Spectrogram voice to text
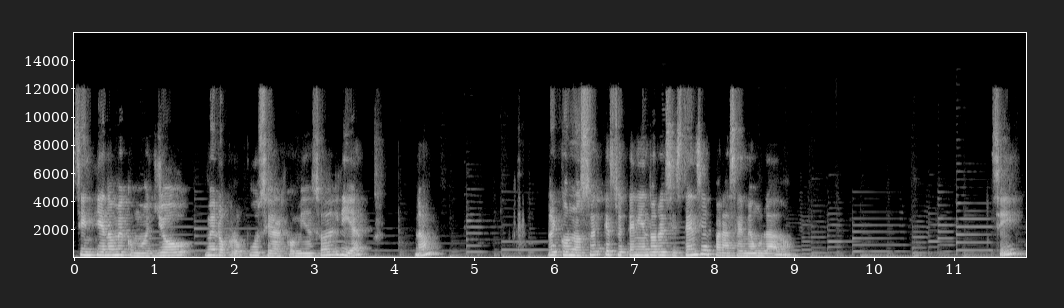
sintiéndome como yo me lo propuse al comienzo del día, ¿no? Reconocer que estoy teniendo resistencia para hacerme a un lado. ¿Sí?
